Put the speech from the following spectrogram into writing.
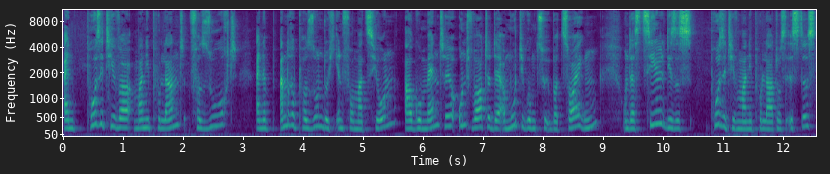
ein positiver Manipulant versucht, eine andere Person durch Informationen, Argumente und Worte der Ermutigung zu überzeugen. Und das Ziel dieses positiven Manipulators ist es,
